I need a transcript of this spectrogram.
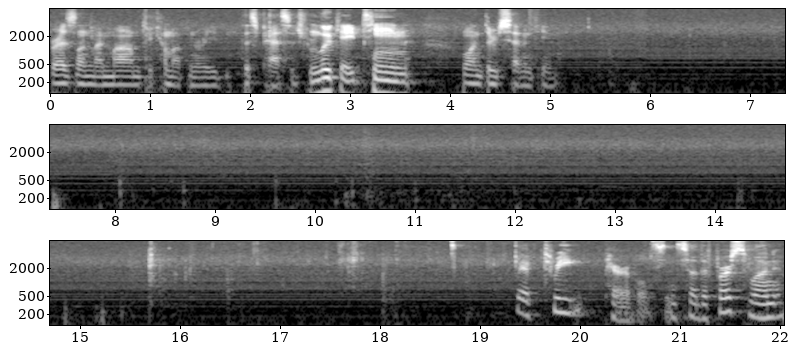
Breslin, my mom, to come up and read this passage from Luke 18, 1 through 17. Three parables, and so the first one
